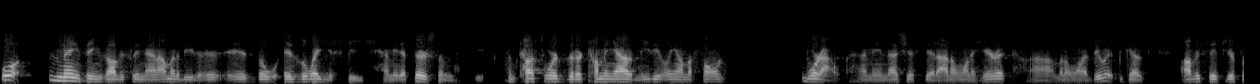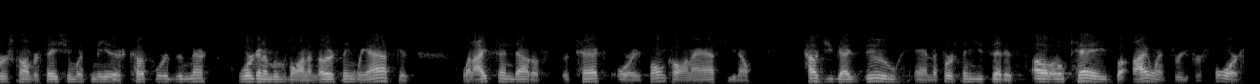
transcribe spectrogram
Well, main things, obviously, man, I'm going to be the, is the is the way you speak. I mean, if there's some some cuss words that are coming out immediately on the phone, we're out. I mean, that's just it. I don't want to hear it. Um, I don't want to do it because obviously, if your first conversation with me, there's cuss words in there, we're going to move on. Another thing we ask is when I send out a, a text or a phone call and I ask, you know, how'd you guys do? And the first thing you said is, oh, okay, but I went three for four.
